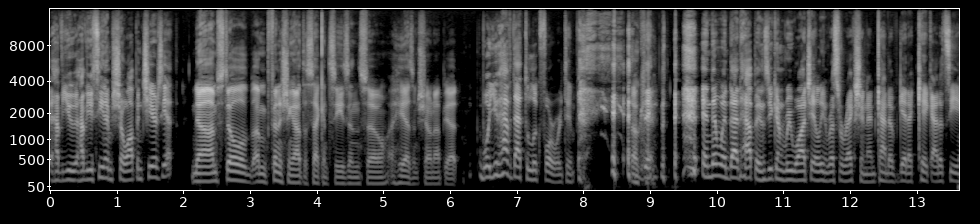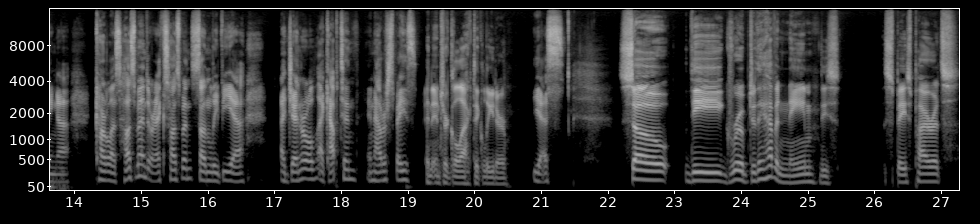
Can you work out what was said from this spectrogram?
have you have you seen him show up in Cheers yet? No, I'm still I'm finishing out the second season, so he hasn't shown up yet. Well, you have that to look forward to. Okay. then- and then when that happens, you can rewatch Alien Resurrection and kind of get a kick out of seeing uh, Carla's husband or ex-husband suddenly be a, a general, a captain in outer space. An intergalactic leader. Yes. So the group, do they have a name? These space pirates?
